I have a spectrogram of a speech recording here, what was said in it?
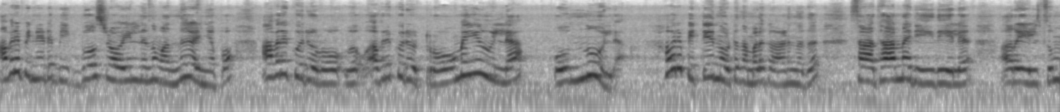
അവർ പിന്നീട് ബിഗ് ബോസ് ഷോയിൽ നിന്ന് വന്നു കഴിഞ്ഞപ്പോൾ അവർക്കൊരു റോ അവർക്കൊരു ട്രോമയും ഇല്ല ഒന്നുമില്ല. അവർ പിറ്റേന്ന് തൊട്ട് നമ്മൾ കാണുന്നത് സാധാരണ രീതിയിൽ റീൽസും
